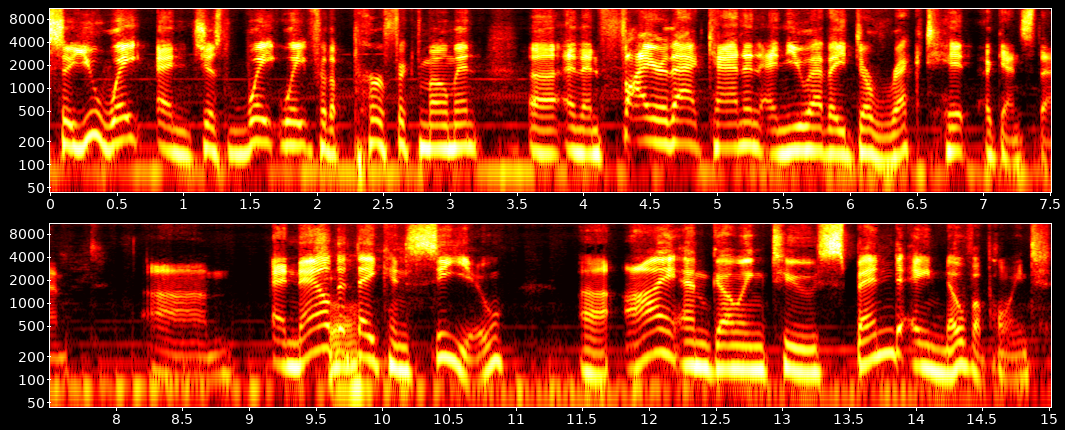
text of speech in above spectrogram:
So you wait and just wait, wait for the perfect moment, uh, and then fire that cannon, and you have a direct hit against them. Um, and now Cool. that they can see you, uh, I am going to spend a Nova point,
